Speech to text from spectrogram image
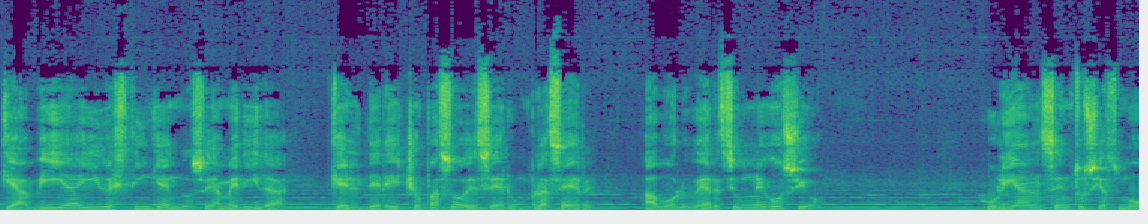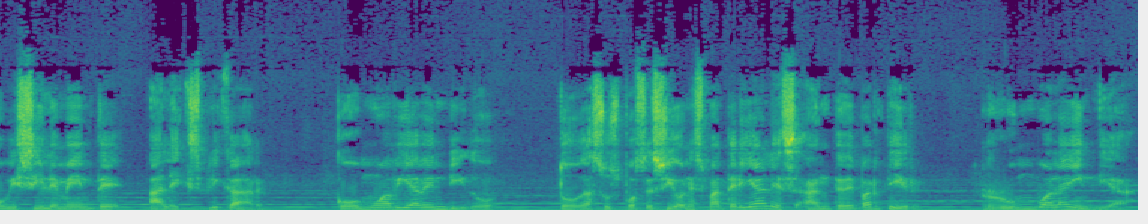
que había ido extinguiéndose a medida que el derecho pasó de ser un placer a volverse un negocio. Julián se entusiasmó visiblemente al explicar cómo había vendido todas sus posesiones materiales antes de partir rumbo a la India,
